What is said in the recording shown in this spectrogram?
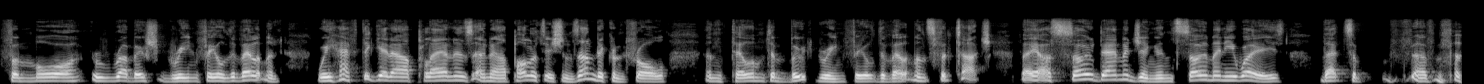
for more rubbish greenfield development. We have to get our planners and our politicians under control and tell them to boot greenfield developments for touch. They are so damaging in so many ways. That's a, uh, a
